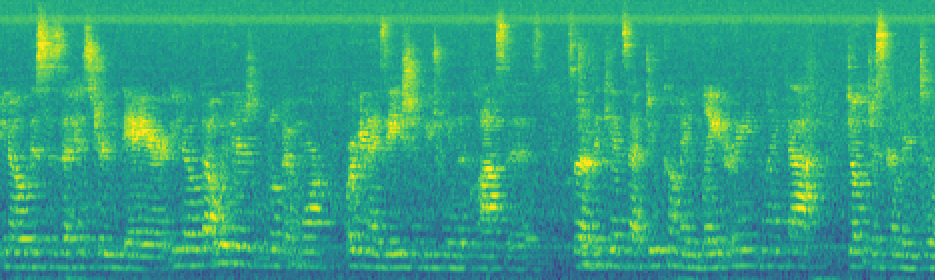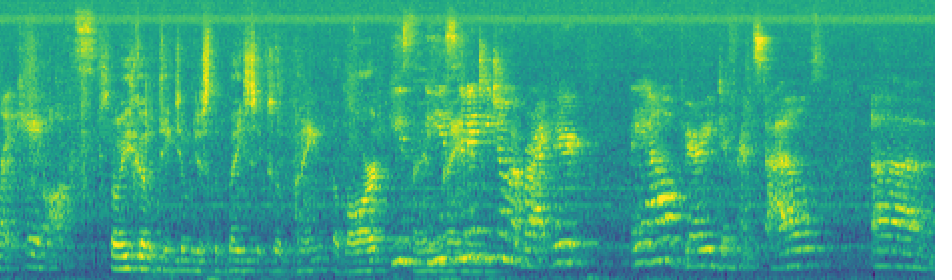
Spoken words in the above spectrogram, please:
you know, this is a history day, or, you know, that way there's a little bit more organization between the classes. So that the kids that do come in late or anything like that, don't just come into like chaos. So he's gonna teach them just the basics of paint, of art. He's, and he's gonna teach them a variety, they're, they have very different styles. Um,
